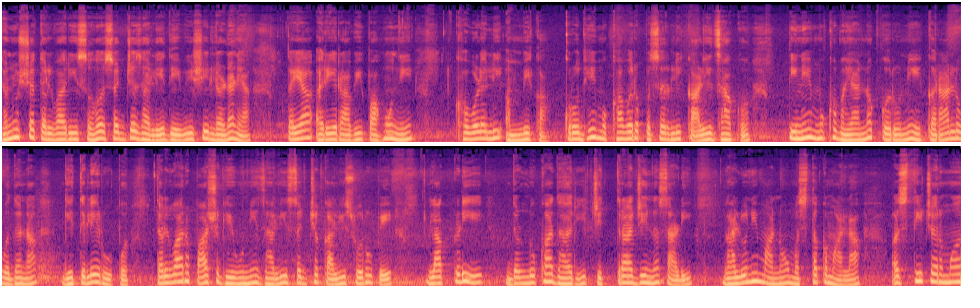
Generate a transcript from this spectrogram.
धनुष्य तलवारीसह सज्ज झाले देवीशी लढण्या तया अरे रावी पाहुनी खवळली अंबिका क्रोधे मुखावर पसरली काळी झाक तिने मुख भयानक करुनी कराल वदना घेतले रूप. तलवार पाश घेऊनी झाली सज्ज काली स्वरूपे. लाकडी दंडुकाधारी चित्राजीन साडी. घालुनी मानो मस्तकमाला. अस्थिचर्म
